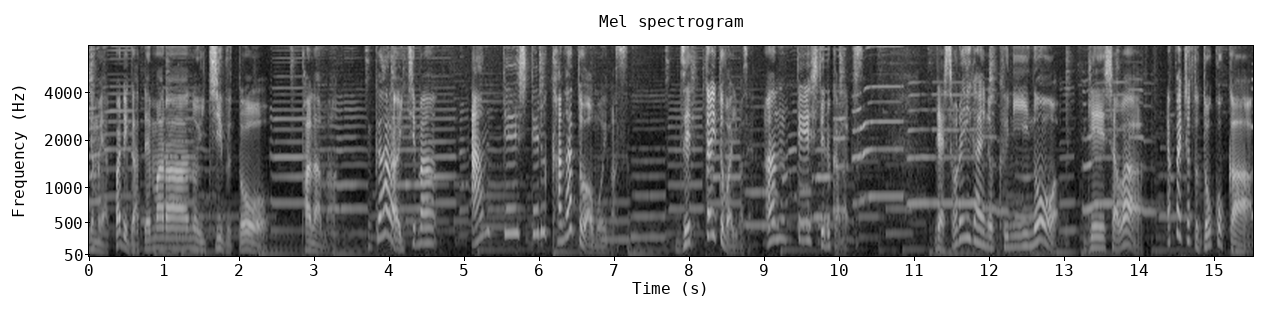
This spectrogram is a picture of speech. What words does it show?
でもやっぱりガテマラの一部とパナマが一番安定してるかなとは思います。絶対とは言いません。安定してるかなです。でそれ以外の国の芸者はやっぱりちょっとどこか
